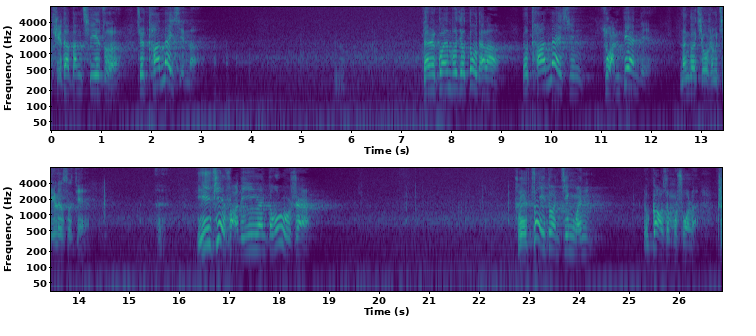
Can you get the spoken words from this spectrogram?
娶她当妻子，就是贪耐心呐。但是观音就渡他了，有贪耐心转变的。能够求生极乐世界，嗯，一切法的因缘都如是。所以这段经文就告诉我们说了：只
